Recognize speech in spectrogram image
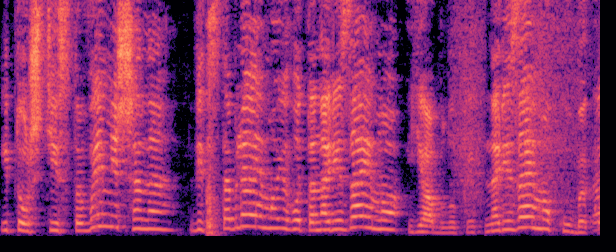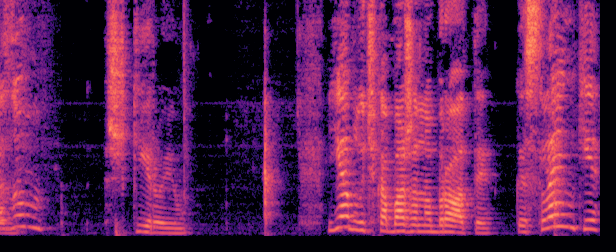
І тож тісто вимішане, відставляємо його та нарізаємо яблуки. Нарізаємо кубиком разом з шкірою. Яблучка бажано брати кисленькі,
